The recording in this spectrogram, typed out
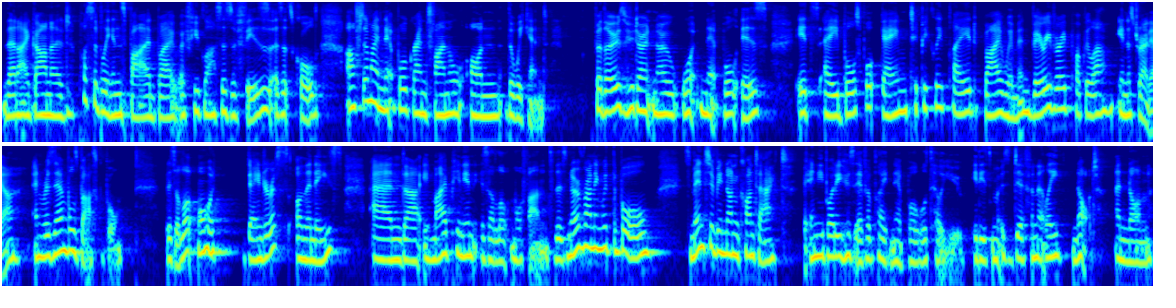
that I garnered, possibly inspired by a few glasses of fizz, as it's called, after my netball grand final on the weekend. For those who don't know what netball is, it's a ball sport game typically played by women, very, very popular in Australia, and resembles basketball. But it's a lot more dangerous on the knees, and uh, in my opinion, is a lot more fun. So there's no running with the ball. It's meant to be non contact, but anybody who's ever played netball will tell you it is most definitely not a non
